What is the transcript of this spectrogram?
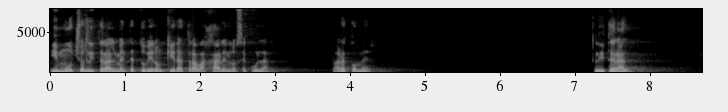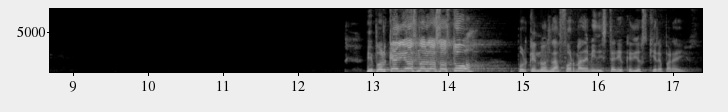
y muchos literalmente tuvieron que ir a trabajar en lo secular para comer. Literal. ¿Y por qué Dios no lo sostuvo? Porque no es la forma de ministerio que Dios quiere para ellos.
